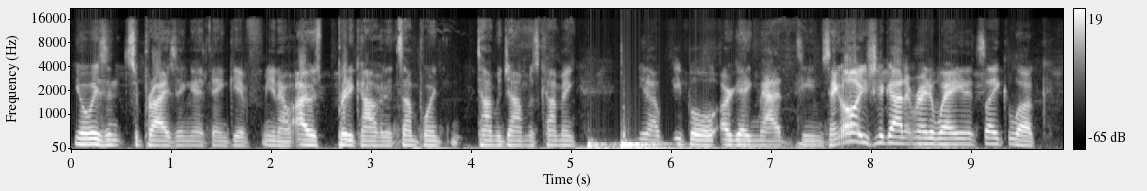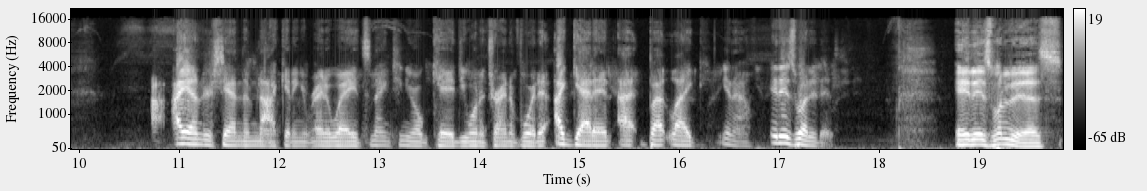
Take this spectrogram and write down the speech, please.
you know isn't surprising. I think if you know, I was pretty confident at some point Tommy John was coming. You know, people are getting mad at the team saying, "Oh, you should have got it right away," and it's like, look, I understand them not getting it right away. It's a 19 year old kid. You want to try and avoid it. I get it. I, but, like, you know, it is what it is. It is what it is.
